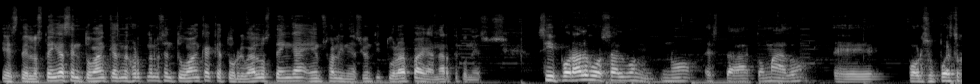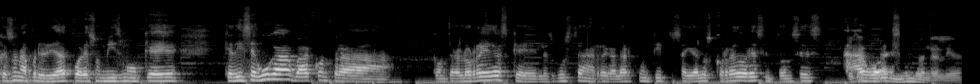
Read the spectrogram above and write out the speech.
este, los tengas en tu banca, es mejor tenerlos en tu banca que tu rival los tenga en su alineación titular para ganarte con esos. Sí, por algo Salvo no está tomado. eh, por supuesto que es una prioridad, por eso mismo que, que dice Guga va contra, contra los Raiders, que les gusta regalar puntitos ahí a los corredores, entonces Pues aguas, mundo, en realidad.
